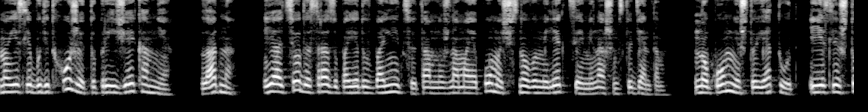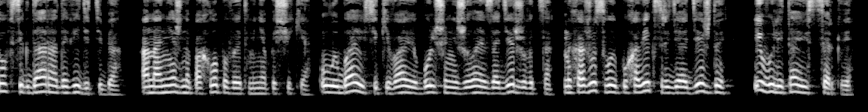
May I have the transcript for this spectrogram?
но если будет хуже, то приезжай ко мне. Ладно? Я отсюда сразу поеду в больницу, там нужна моя помощь с новыми лекциями нашим студентам. Но помни, что я тут, и если что, всегда рада видеть тебя». Она нежно похлопывает меня по щеке. Улыбаюсь и киваю, больше не желая задерживаться, нахожу свой пуховик среди одежды и вылетаю из церкви.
